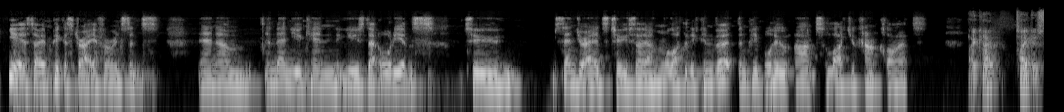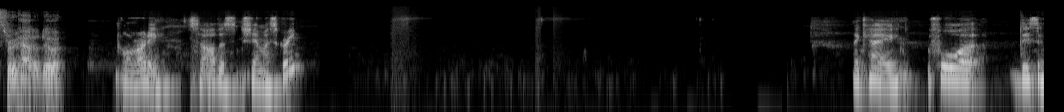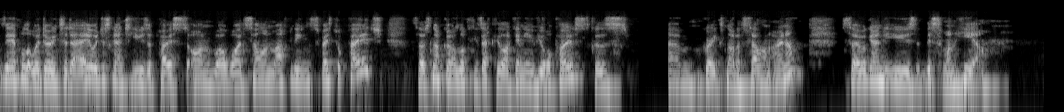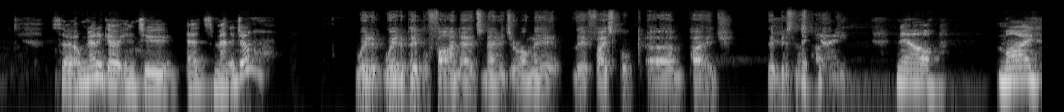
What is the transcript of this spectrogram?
Yeah, so pick Australia, for instance, and um, and then you can use that audience to send your ads to, so they're more likely to convert than people who aren't like your current clients. Okay, take us through how to do it. Alrighty, so I'll just share my screen. Okay, for this example that we're doing today, we're just going to use a post on Worldwide Salon Marketing's Facebook page. So it's not going to look exactly like any of your posts because um, Greg's not a salon owner. So we're going to use this one here. So I'm going to go into Ads Manager. Where do, where do people find Ads Manager on their, their Facebook um, page, their business okay. page? Now, my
